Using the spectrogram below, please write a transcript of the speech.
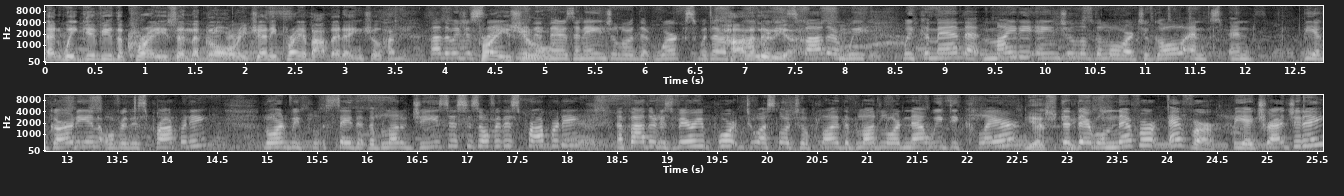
and we give you the praise and the glory. Jenny, pray about that angel, honey. Father, we just praise you, you that Lord. there's an angel, Lord, that works with our Hallelujah. properties, Father, and we, we command that mighty angel of the Lord to go and and be a guardian over this property. Lord, we say that the blood of Jesus is over this property. And Father, it is very important to us, Lord, to apply the blood. Lord, now we declare yes, that there will never, ever be a tragedy.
